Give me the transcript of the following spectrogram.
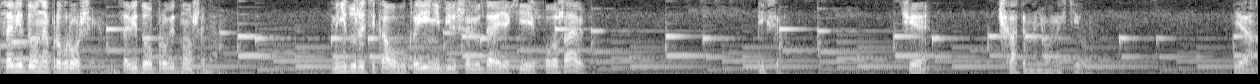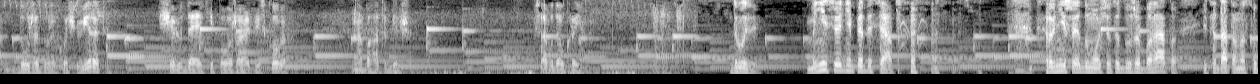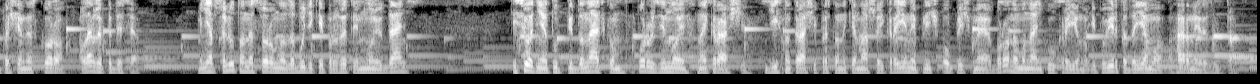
Це відео не про гроші, це відео про відношення. Мені дуже цікаво, в Україні більше людей, які поважають піксель, чи чхати на нього не хотіли. Я дуже-дуже хочу вірити, що людей, які поважають військових, набагато більше. Все буде Україна. Друзі, мені сьогодні 50. Раніше я думав, що це дуже багато, і ця дата наступить ще не скоро, але вже 50. Мені абсолютно не соромно за будь-який прожитий мною день. І сьогодні я тут під Донецьком, поруч зі мною найкращі, дійсно кращі представники нашої країни. Пліч опліч ми боронимо неньку Україну і повірте, даємо гарний результат.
